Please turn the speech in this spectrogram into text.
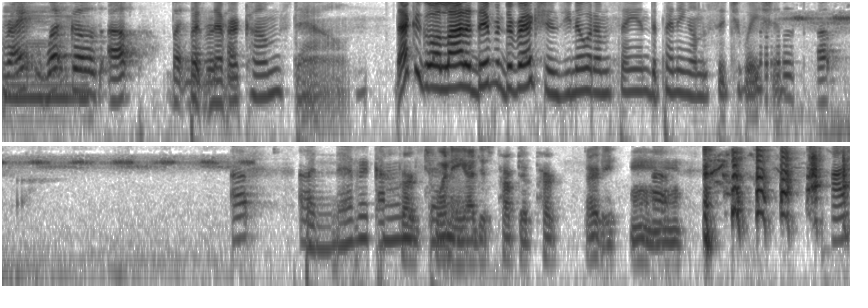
right? What goes up but But never, never comes comes down. That could go a lot of different directions. You know what I'm saying? Depending on the situation. goes up, up, But never comes Perk down. 20. I just perked a perk 30. Mm. I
